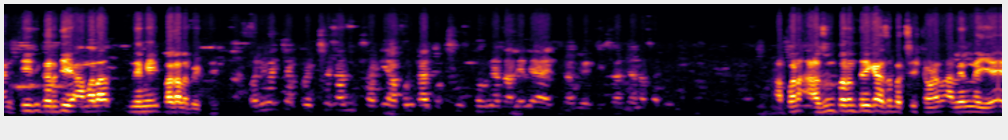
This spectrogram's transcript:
आणि ती गर्दी आम्हाला नेहमी बघायला भेटते. प्रेक्षकांसाठी आपण काय बक्षीस ठेवण्यात आलेले आहेत? आपण अजूनपर्यंत तरी काय असं बक्षीस ठेवण्यात आलेलं नाहीये.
